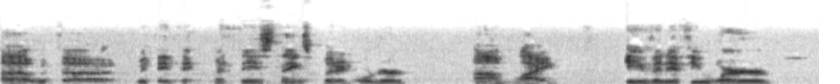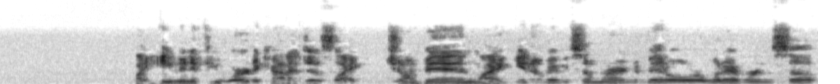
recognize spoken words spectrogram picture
uh, with the with the with these things put in order. Um, like even if you were like even if you were to kind of just like jump in, like you know maybe somewhere in the middle or whatever and stuff.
